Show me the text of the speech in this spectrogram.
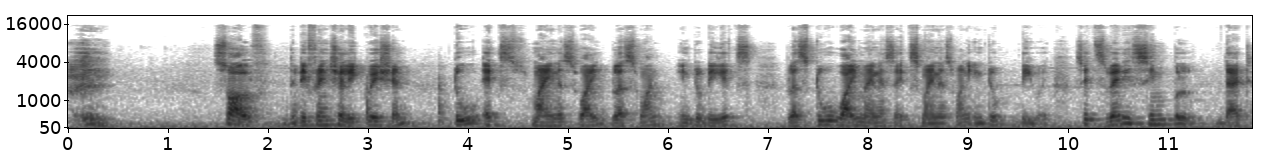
solve the differential equation 2x minus y plus 1 into dx plus 2y minus x minus 1 into dy. So it's very simple that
